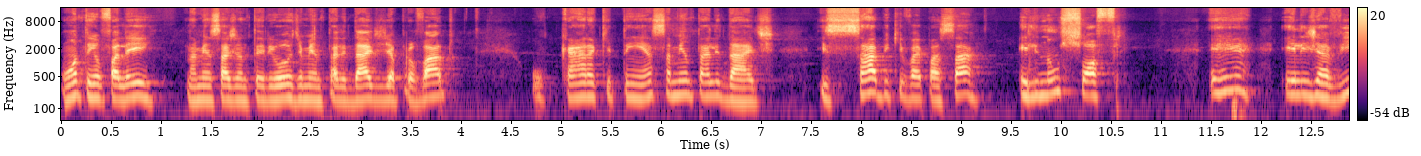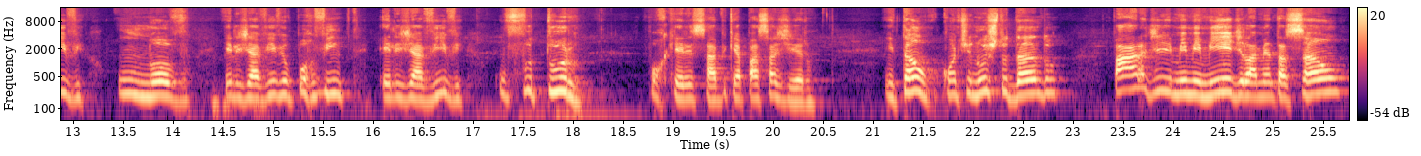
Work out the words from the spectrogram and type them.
Ontem eu falei na mensagem anterior de mentalidade de aprovado, o cara que tem essa mentalidade e sabe que vai passar, ele não sofre. É, ele já vive um novo, ele já vive o porvim, ele já vive o futuro, porque ele sabe que é passageiro. Então, continue estudando, para de mimimi, de lamentação,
